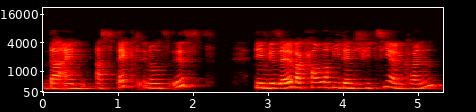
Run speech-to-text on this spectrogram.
da ein Aspekt in uns ist, den wir selber kaum noch identifizieren können.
